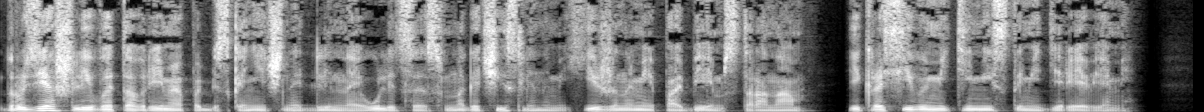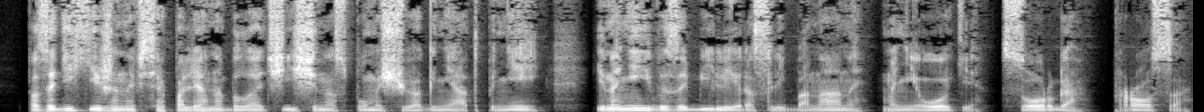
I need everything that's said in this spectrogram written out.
Друзья шли в это время по бесконечной длинной улице с многочисленными хижинами по обеим сторонам и красивыми тенистыми деревьями. Позади хижины вся поляна была очищена с помощью огня от пней и на ней в изобилии росли бананы, маниоки, сорга, проса.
